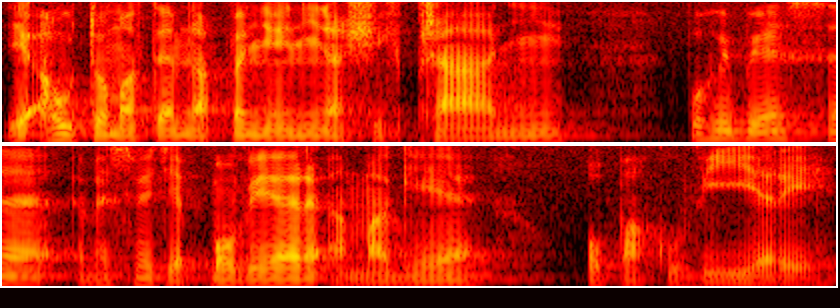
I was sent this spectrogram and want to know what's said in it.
je automatem naplnění našich přání, pohybuje se ve světě pověr a magie opaku víry.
